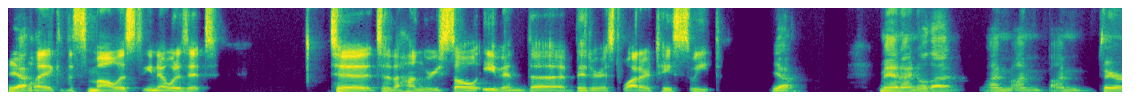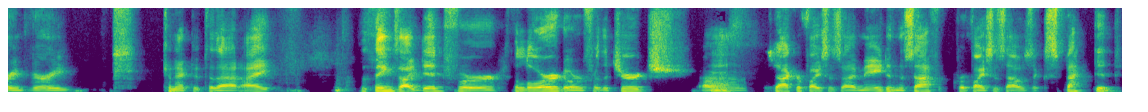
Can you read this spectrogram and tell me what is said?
Yeah. Like the smallest, you know, what is it? To to the hungry soul, even the bitterest water tastes sweet. Yeah. Man, I know that I'm I'm I'm very very connected to that. I the things I did for the Lord or for the church, mm. uh, sacrifices I made, and the sacrifices I was expected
